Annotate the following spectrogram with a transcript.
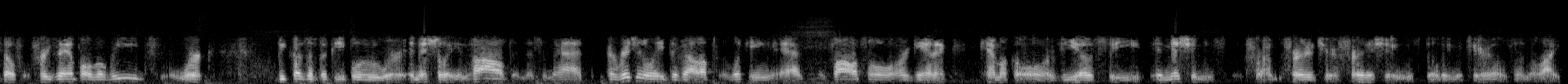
So, for example, the leads work because of the people who were initially involved in this and that, originally developed looking at volatile organic chemical or VOC emissions from furniture, furnishings, building materials, and the like.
